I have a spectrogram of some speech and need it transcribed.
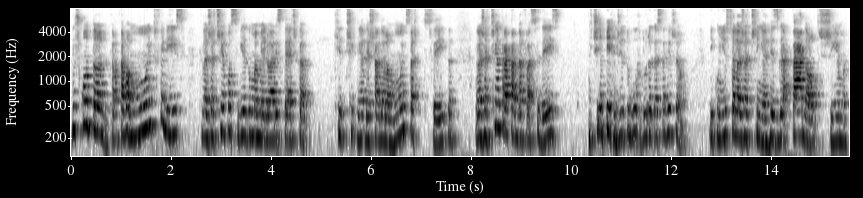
nos contando que ela estava muito feliz, que ela já tinha conseguido uma melhor estética que tinha deixado ela muito satisfeita, ela já tinha tratado da flacidez e tinha perdido gordura dessa região. E com isso ela já tinha resgatado a autoestima,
